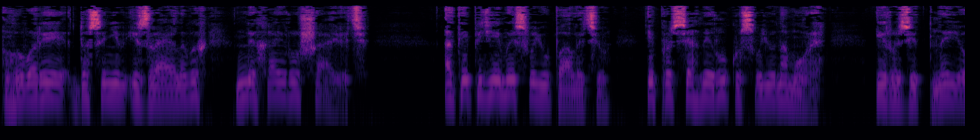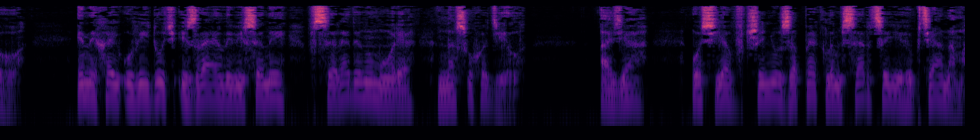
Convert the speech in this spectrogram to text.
Говори до синів Ізраїлевих, нехай рушають. А ти підійми свою палицю і простягни руку свою на море, і розітни його, і нехай увійдуть Ізраїлеві сини всередину моря на суходіл. А я, ось я вчиню запеклим серце єгиптянам,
